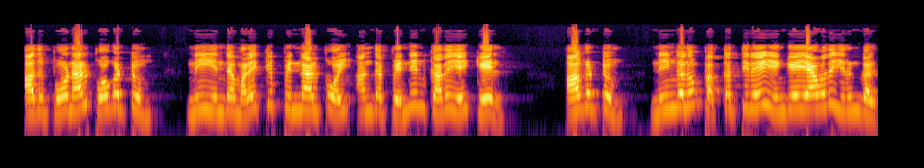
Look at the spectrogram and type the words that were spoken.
அது போனால் போகட்டும். நீ இந்த மலைக்கு பின்னால் போய் அந்த பெண்ணின் கதையை கேள். ஆகட்டும் நீங்களும் பக்கத்திலே எங்கேயாவது இருங்கள்.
